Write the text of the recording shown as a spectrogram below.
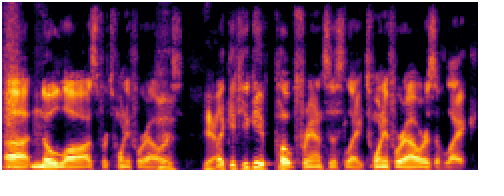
uh, no laws for 24 hours? Yeah. Like if you gave Pope Francis like 24 hours of like,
